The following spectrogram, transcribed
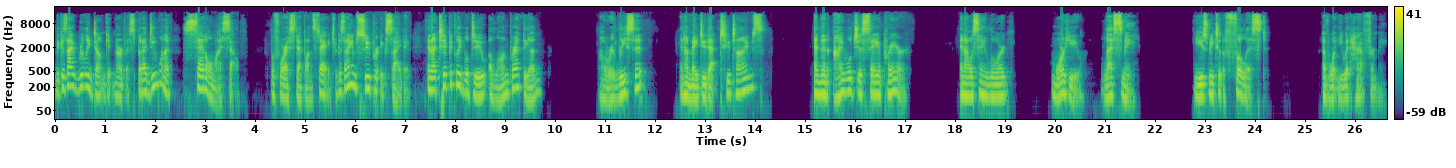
because I really don't get nervous, but I do want to settle myself before I step on stage because I am super excited. And I typically will do a long breath in. I'll release it. And I may do that two times. And then I will just say a prayer. And I will say, Lord, more you, less me. Use me to the fullest of what you would have for me.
